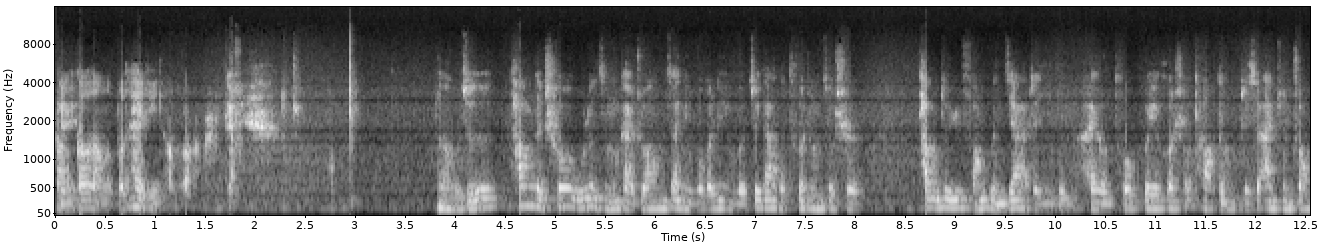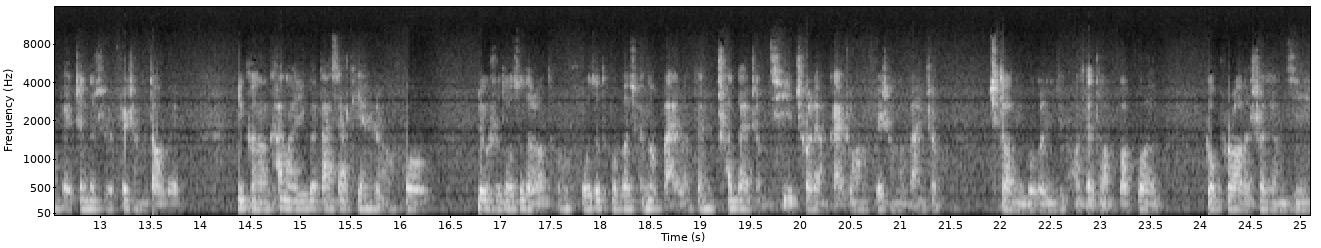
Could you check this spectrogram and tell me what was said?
然后高档的不太低档的玩儿。呃，我觉得他们的车无论怎么改装，在纽博格林有个最大的特征就是，他们对于防滚架这一点，还有头盔和手套等等这些安全装备，真的是非常的到位。你可能看到一个大夏天，然后六十多岁的老头，胡子头发全都白了，但是穿戴整齐，车辆改装的非常的完整。去到纽博格林去跑赛道，包括 GoPro 的摄像机，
